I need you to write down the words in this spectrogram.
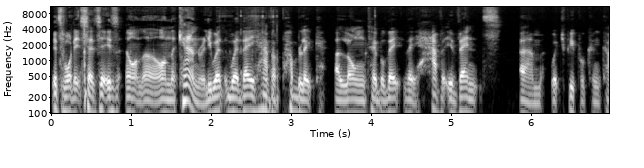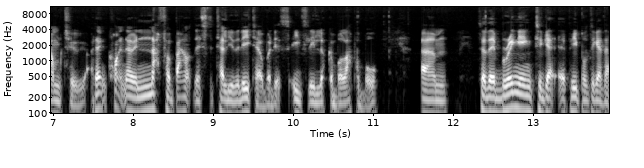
it's what it says it is on the, on the can really, where, where they have a public a long table. They they have events um, which people can come to. I don't quite know enough about this to tell you the detail, but it's easily lookable, upable. Um, so they're bringing to get uh, people together,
